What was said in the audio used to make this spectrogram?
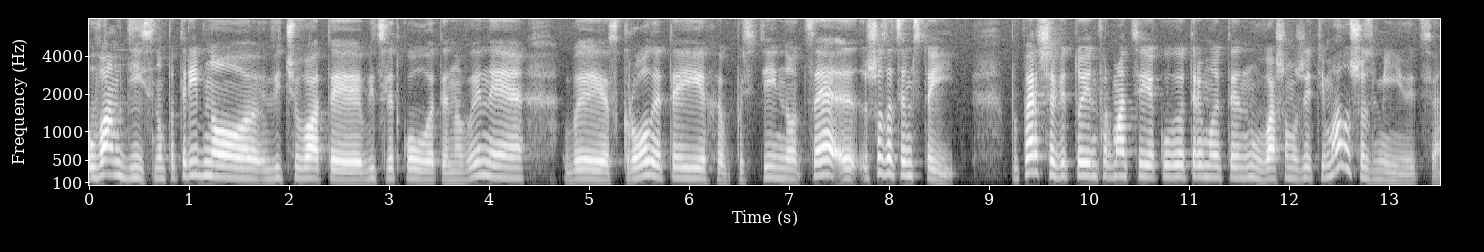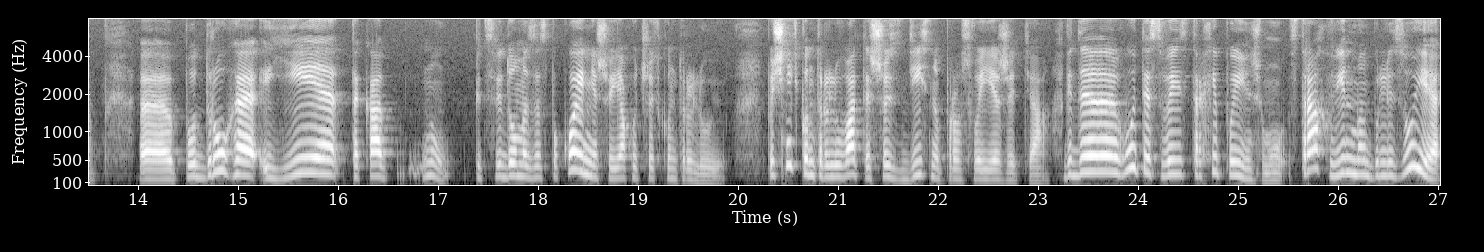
вам дійсно потрібно відчувати, відслідковувати новини, ви скролите їх постійно, це що за цим стоїть? По-перше, від тої інформації, яку ви отримуєте, ну, в вашому житті мало що змінюється. Е, По-друге, є така ну, підсвідоме заспокоєння, що я хоч щось контролюю. Почніть контролювати щось дійсно про своє життя. Відреагуйте свої страхи по-іншому. Страх він мобілізує,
